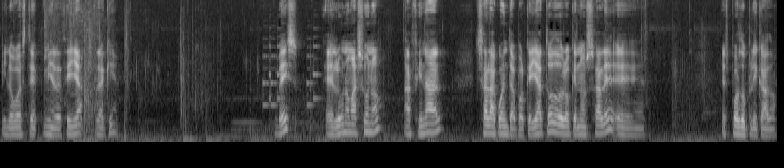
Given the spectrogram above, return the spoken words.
Y luego este mierdecilla de aquí. ¿Veis? El 1 más 1 al final sale a cuenta porque ya todo lo que nos sale eh, es por duplicado.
